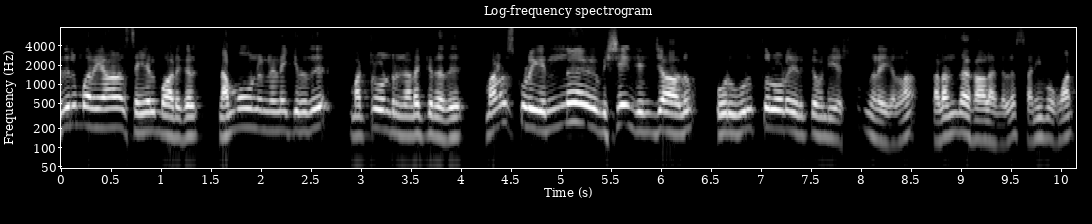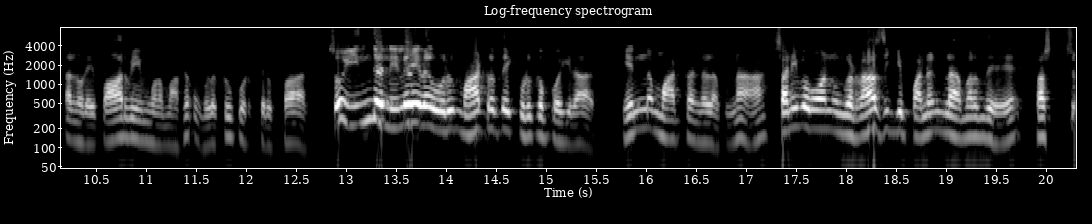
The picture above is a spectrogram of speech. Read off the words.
எதிர்மறையான செயல்பாடுகள் நம்ம ஒன்று நினைக்கிறது மற்றொன்று நடக்கிறது மனசுக்குள்ள என்ன விஷயம் செஞ்சாலும் ஒரு உறுத்தலோடு இருக்க வேண்டிய சூழ்நிலைகள்லாம் கடந்த காலங்களில் சனி பகவான் தன்னுடைய பார்வை மூலமாக உங்களுக்கு கொடுத்திருப்பார். ஸோ இந்த நிலையில ஒரு மாற்றத்தை கொடுக்க போகிறார். என்ன மாற்றங்கள் அப்படின்னா சனி பகவான் உங்கள் ராசிக்கு பன்னெண்டுல அமர்ந்து ஃபர்ஸ்ட்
